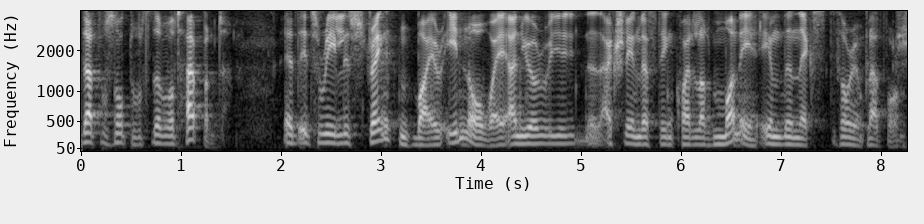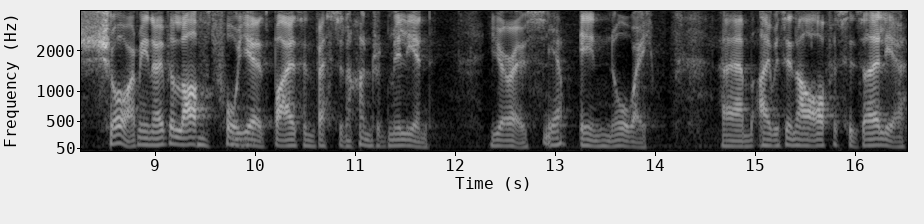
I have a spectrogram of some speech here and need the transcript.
that was not what, what happened. It, it's really strengthened Bayer in Norway, and you're actually investing quite a lot of money in the next Thorium platform. Sure. I mean, over the last four years, Bayer's invested 100 million euros Yeah. in Norway. Um, I was in our offices earlier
